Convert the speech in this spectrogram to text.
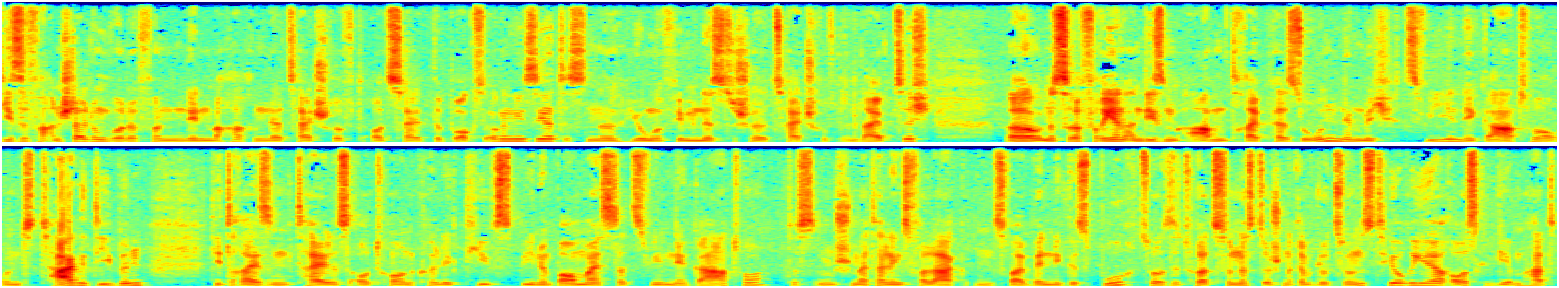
Diese Veranstaltung wurde von den Macherinnen der Zeitschrift Outside the Box organisiert. Das ist eine junge feministische Zeitschrift in Leipzig. Äh, und es referieren an diesem Abend drei Personen, nämlich Zwie, Negator und Tagediebin. Die drei sind Teil des Autorenkollektivs Biene Baumeister Zwie Negator, das im Schmetterlingsverlag ein zweibändiges Buch zur situationistischen Revolutionstheorie herausgegeben hat.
